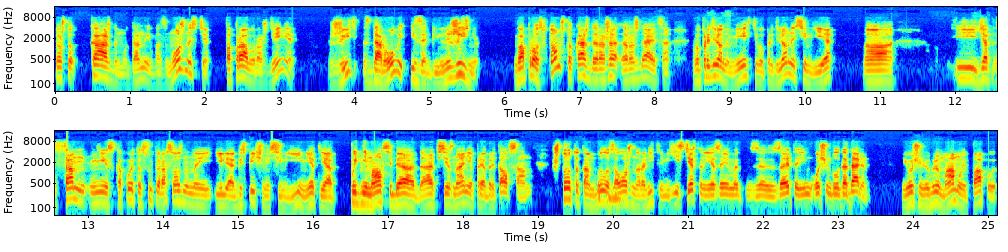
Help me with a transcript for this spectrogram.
То, что каждому даны возможности по праву рождения жить здоровой, изобильной жизнью. Вопрос в том, что каждый рождается в определенном месте, в определенной семье. Э, и я сам не из какой-то суперосознанной или обеспеченной семьи, нет, я поднимал себя, да, все знания приобретал сам. Что-то там было заложено родителями, естественно, я за, им, за, за это им очень благодарен и очень люблю маму и папу,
